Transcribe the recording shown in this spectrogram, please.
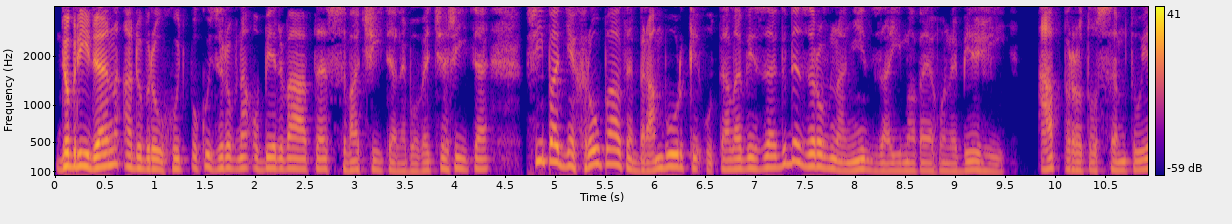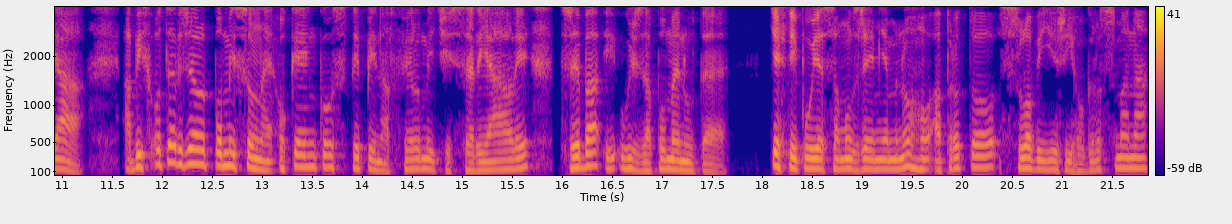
Dobrý den a dobrou chuť, pokud zrovna obědváte, svačíte nebo večeříte, případně chroupáte brambůrky u televize, kde zrovna nic zajímavého neběží. A proto jsem tu já, abych otevřel pomyslné okénko s typy na filmy či seriály, třeba i už zapomenuté. Těch typů je samozřejmě mnoho a proto slovy Jiřího Grossmana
